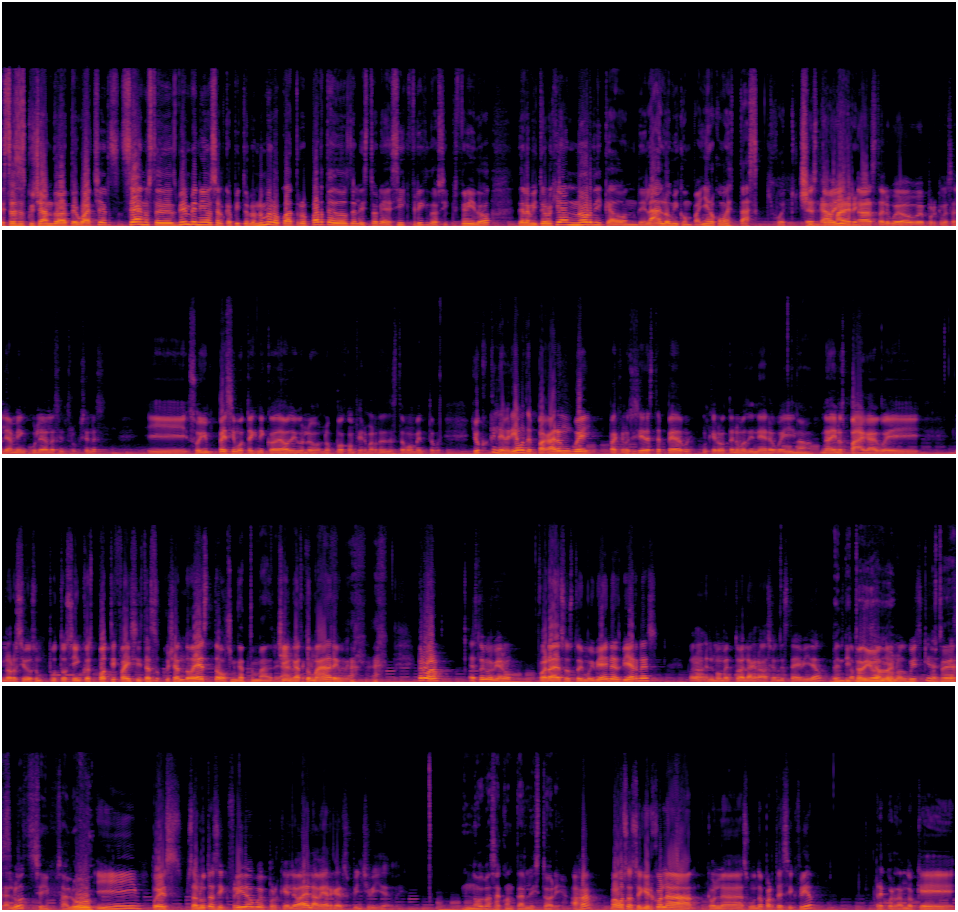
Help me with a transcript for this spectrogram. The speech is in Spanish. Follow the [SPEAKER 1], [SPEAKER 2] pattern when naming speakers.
[SPEAKER 1] Estás escuchando a The Watchers. Sean ustedes bienvenidos al capítulo número 4, parte 2 de la historia de Siegfried o Siegfriedo, de la mitología nórdica, donde Lalo, mi compañero, ¿cómo estás, hijo de tu chingada
[SPEAKER 2] Estoy
[SPEAKER 1] madre?
[SPEAKER 2] hasta el huevo, güey, porque me salían bien culeadas las instrucciones. Y soy un pésimo técnico de audio, lo, lo puedo confirmar desde este momento, güey. Yo creo que le deberíamos de pagar a un güey para que nos hiciera este pedo, güey. Aunque no tenemos dinero, güey.
[SPEAKER 1] No.
[SPEAKER 2] Nadie nos paga, güey. No recibimos un puto 5 Spotify. Si estás escuchando esto,
[SPEAKER 1] Chinga tu madre.
[SPEAKER 2] chinga
[SPEAKER 1] Ah,
[SPEAKER 2] tu madre, güey. Pero bueno, estoy muy bien. Fuera de eso estoy muy bien, es viernes. Bueno, en el momento de la grabación de este video.
[SPEAKER 1] Bendito
[SPEAKER 2] Estamos
[SPEAKER 1] Dios, güey.
[SPEAKER 2] unos whisky, así que
[SPEAKER 1] Ustedes-
[SPEAKER 2] salud.
[SPEAKER 1] Sí, salud.
[SPEAKER 2] Y pues, salud a Sigfrido, güey, porque le va de la verga en su pinche vida, güey.
[SPEAKER 1] Nos vas a contar la historia.
[SPEAKER 2] Ajá, vamos a seguir con la, con la segunda parte de Sigfrido. Recordando que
